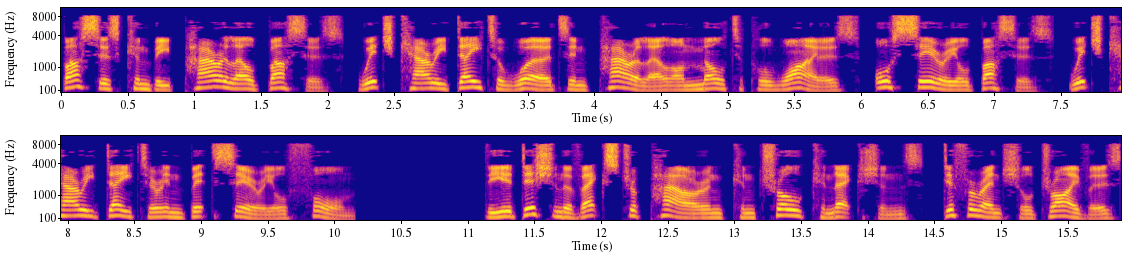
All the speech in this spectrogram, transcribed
Buses can be parallel buses, which carry data words in parallel on multiple wires, or serial buses, which carry data in bit serial form. The addition of extra power and control connections, differential drivers,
